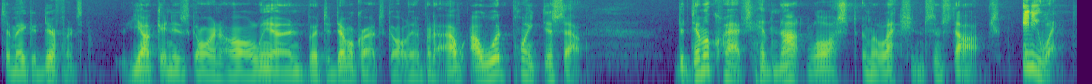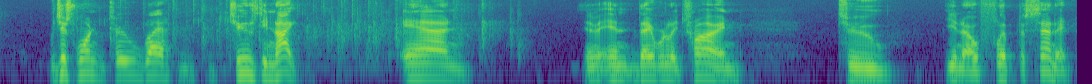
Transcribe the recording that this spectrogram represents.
to make a difference. Youngkin is going all in, but the Democrats go all in. But I, I would point this out. The Democrats have not lost an election since Dobbs. Anyway, we just won two last Tuesday night. And, and- and they were really trying to, you know, flip the Senate.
